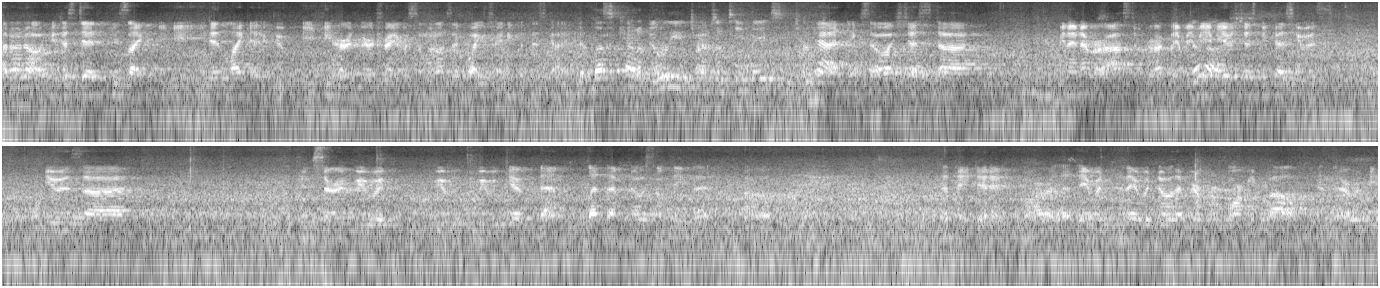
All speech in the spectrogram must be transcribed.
I don't know. He just did. He's like he, he didn't like it. He, he heard we were training with someone else. Like, why are you training with this guy? Less accountability in terms of teammates. In terms Yeah, I think so. It's just, uh, I mean, I never asked him directly. I mean, Yeah. maybe it was just because he was, he was uh, concerned we would, we would, we would give them, let them know something that, um, that they didn't, or that they would, they would know that we were performing well, and there would be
